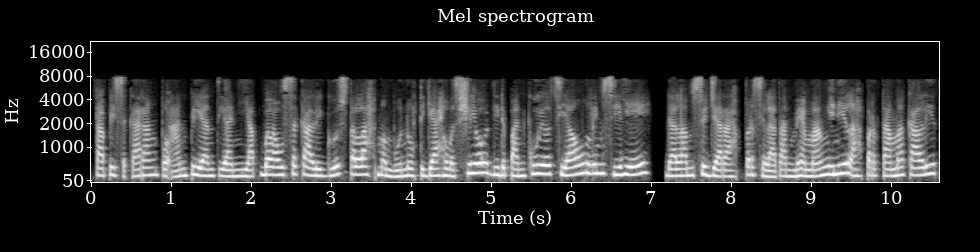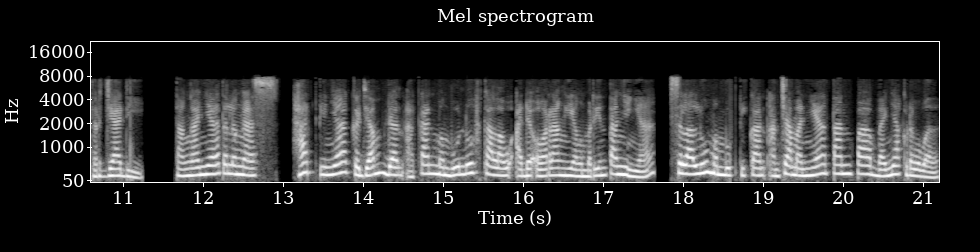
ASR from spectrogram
Tapi sekarang Poan Pian Tian Yap Bau sekaligus telah membunuh tiga Hwasyo di depan kuil Xiao Lim Xie, dalam sejarah persilatan memang inilah pertama kali terjadi. Tangannya telengas, hatinya kejam dan akan membunuh kalau ada orang yang merintanginya, selalu membuktikan ancamannya tanpa banyak rewel.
